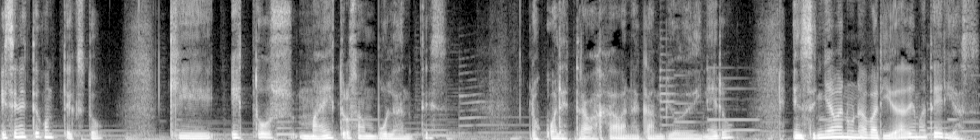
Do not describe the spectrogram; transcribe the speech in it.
Es en este contexto que estos maestros ambulantes, los cuales trabajaban a cambio de dinero, enseñaban una variedad de materias,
